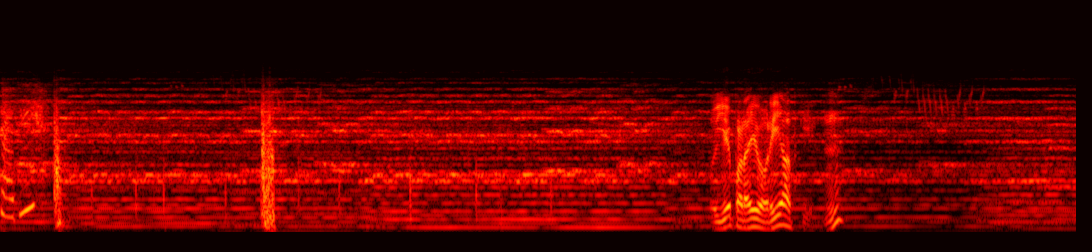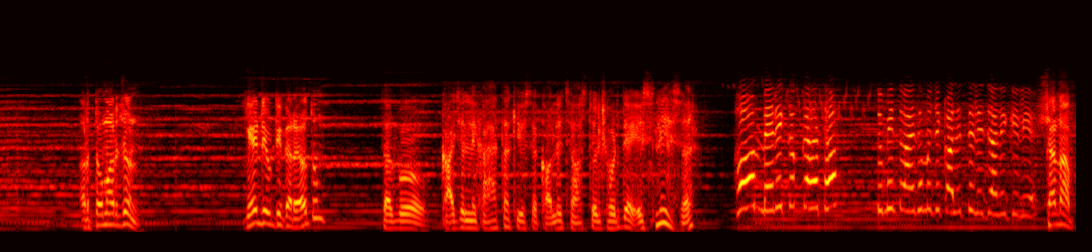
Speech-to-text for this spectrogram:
दादी? तो ये पढ़ाई हो रही है आपकी? हम्म? और तुम अर्जुन ये ड्यूटी कर रहे हो तुम? सर वो काजल ने कहा था कि उसे कॉलेज से हॉस्टल छोड़ दे इसलिए सर। हाँ मैंने कब कहा था? तुम ही तो आए थे मुझे कॉलेज से ले जाने के लिए। शट अप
